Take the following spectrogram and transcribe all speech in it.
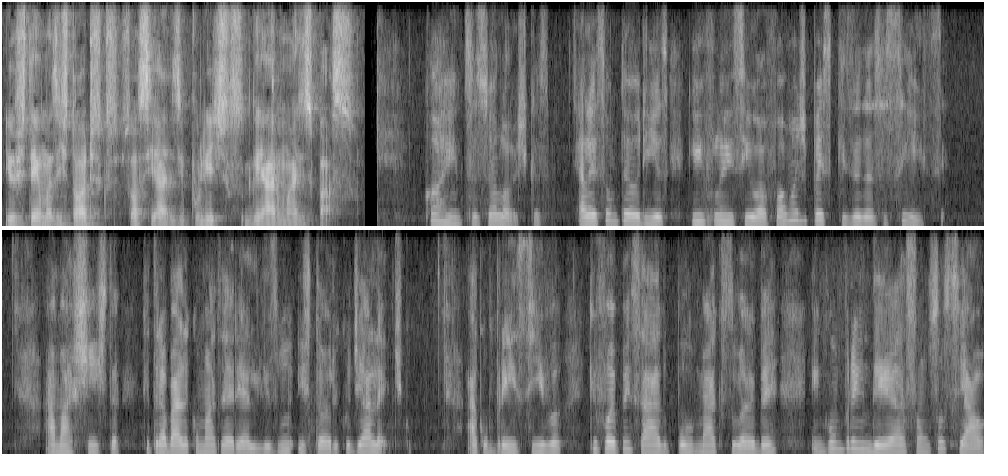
e os temas históricos, sociais e políticos ganharam mais espaço. Correntes sociológicas. Elas são teorias que influenciam a forma de pesquisa dessa ciência. A marxista, que trabalha com materialismo histórico dialético. A compreensiva, que foi pensado por Max Weber em compreender a ação social,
